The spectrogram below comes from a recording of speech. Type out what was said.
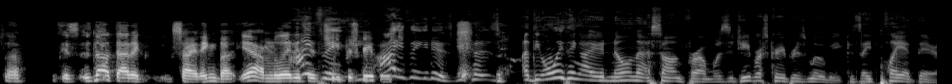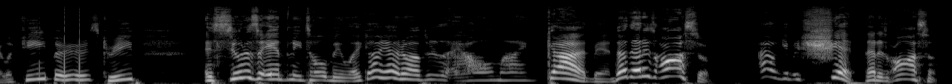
So it's, it's not that exciting, but yeah, I'm related I to the think, Jeepers Creepers. I think it is because uh, the only thing I had known that song from was the Jeepers Creepers movie because they play it there, like Jeepers Creep. As soon as Anthony told me, like, oh yeah, no, I was like, oh my god, man, that that is awesome. I don't give a shit. That is awesome.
